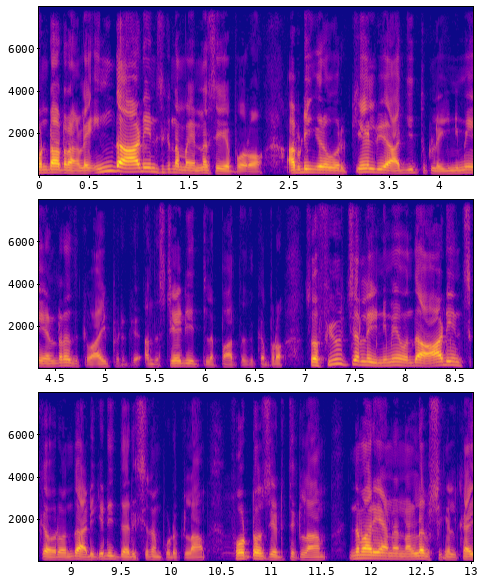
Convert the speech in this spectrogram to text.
கொண்டாடுறாங்களே இந்த ஆடியன்ஸுக்கு நம்ம என்ன செய்ய போகிறோம் அப்படிங்கிற ஒரு கேள்வி அஜித்துக்குள்ளே இனிமேல் எழுறதுக்கு வாய்ப்பு இருக்குது அந்த ஸ்டேடியத்தில் பார்த்ததுக்கப்புறம் ஸோ ஃப்யூச்சரில் இனிமேல் வந்து ஆடியன்ஸ்க்கு அவர் வந்து அடிக்கடி தரிசனம் கொடுக்கலாம் ஃபோட்டோஸ் எடுத்துக்கலாம். இந்த மாதிரியான நல்ல விஷயங்கள் கை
